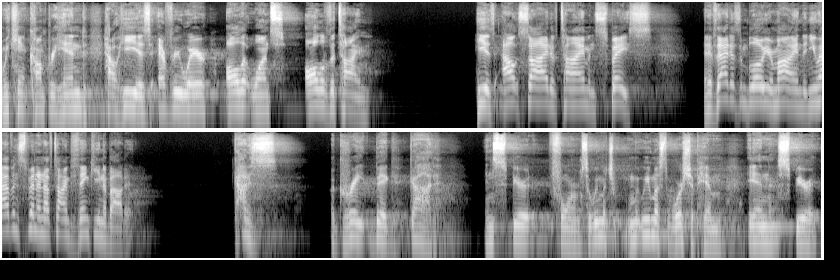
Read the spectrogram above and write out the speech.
We can't comprehend how He is everywhere, all at once, all of the time. He is outside of time and space. And if that doesn't blow your mind, then you haven't spent enough time thinking about it. God is a great big God in spirit form. So we must, we must worship Him in spirit.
